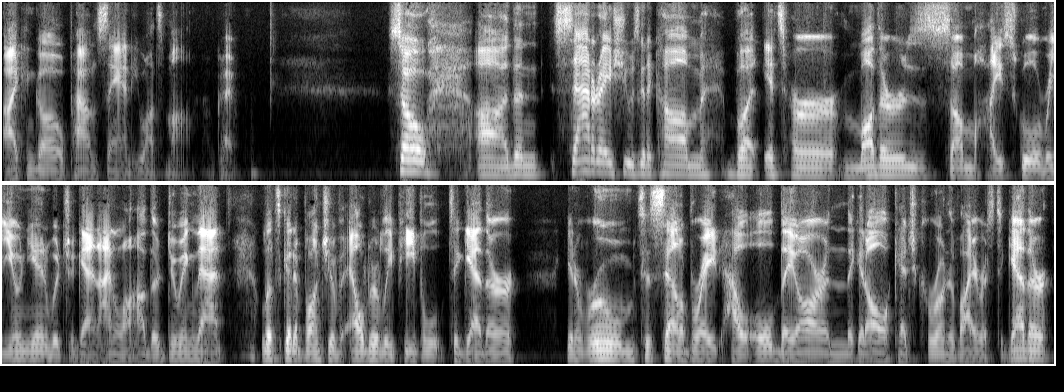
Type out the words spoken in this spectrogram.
I can go pound sand. He wants mom. Okay. So uh, then Saturday she was going to come, but it's her mother's some high school reunion, which again, I don't know how they're doing that. Let's get a bunch of elderly people together in a room to celebrate how old they are and they could all catch coronavirus together.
